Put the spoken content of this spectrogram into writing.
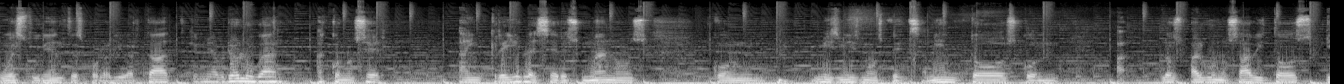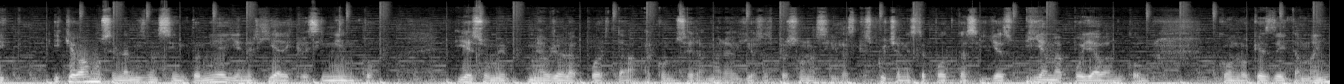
o Estudiantes por la Libertad, que me abrió lugar a conocer a increíbles seres humanos con mis mismos pensamientos, con los, algunos hábitos y, y, que vamos en la misma sintonía y energía de crecimiento. Y eso me, me, abrió la puerta a conocer a maravillosas personas y las que escuchan este podcast y ya, ya me apoyaban con, con lo que es Data Mind.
